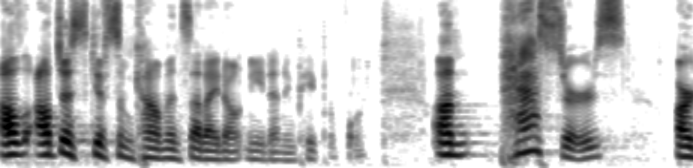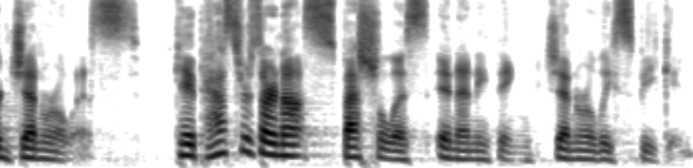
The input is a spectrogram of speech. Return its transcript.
I'll, I'll just give some comments that I don't need any paper for. Um, pastors are generalists. Okay, pastors are not specialists in anything, generally speaking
